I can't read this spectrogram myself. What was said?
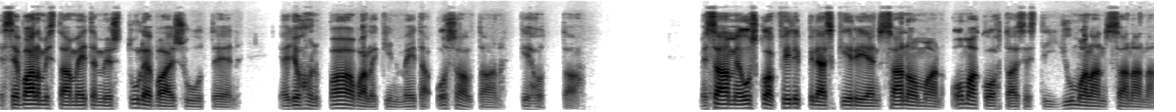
ja se valmistaa meitä myös tulevaisuuteen ja johon Paavalikin meitä osaltaan kehottaa. Me saamme uskoa Filippiläiskirjeen sanomaan omakohtaisesti Jumalan sanana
